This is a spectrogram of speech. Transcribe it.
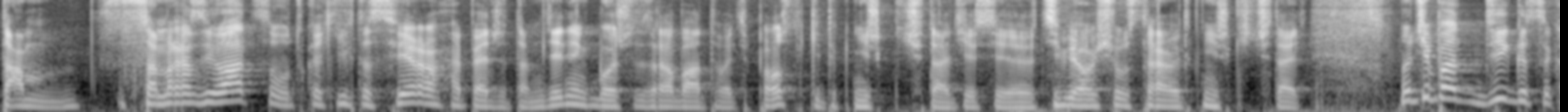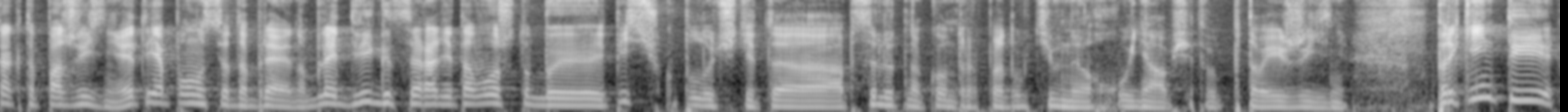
там, саморазвиваться вот в каких-то сферах, опять же, там, денег больше зарабатывать, просто какие-то книжки читать, если тебя вообще устраивает книжки читать. Ну, типа, двигаться как-то по жизни, это я полностью одобряю. Но, блядь, двигаться ради того, чтобы писечку получить, это абсолютно контрпродуктивная хуйня вообще по твоей жизни. Прикинь, ты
